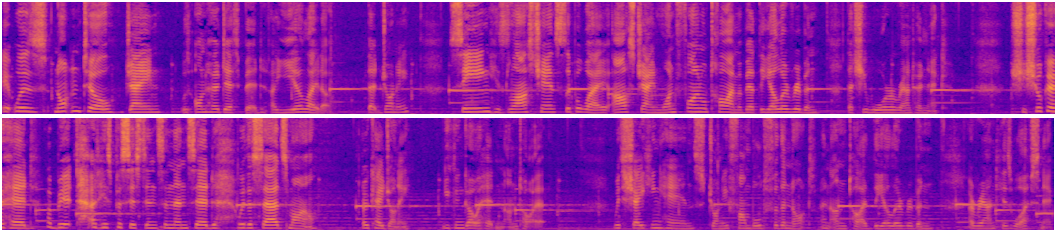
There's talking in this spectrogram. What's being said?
It was not until Jane was on her deathbed a year later that Johnny, seeing his last chance slip away, asked Jane one final time about the yellow ribbon that she wore around her neck. She shook her head a bit at his persistence and then said, with a sad smile, Okay, Johnny, you can go ahead and untie it. With shaking hands, Johnny fumbled for the knot and untied the yellow ribbon around his wife's neck,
